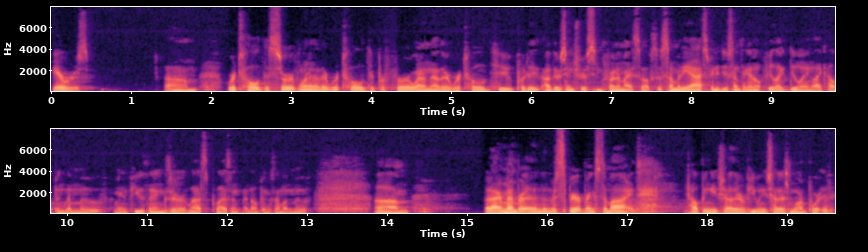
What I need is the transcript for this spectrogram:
errors. Um, we're told to serve one another. We're told to prefer one another. We're told to put others' interests in front of myself. So somebody asks me to do something I don't feel like doing, like helping them move. I mean, a few things are less pleasant than helping someone move. Um, but I remember, and the Spirit brings to mind, helping each other, viewing each other as more important.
